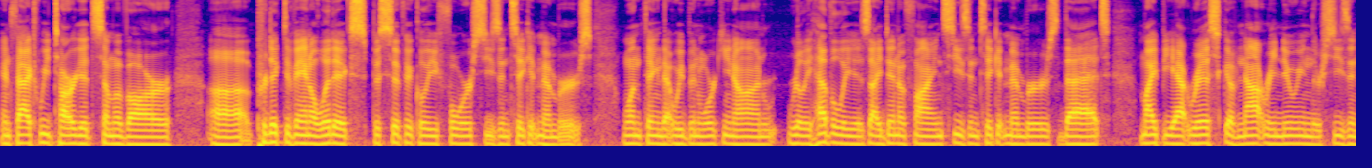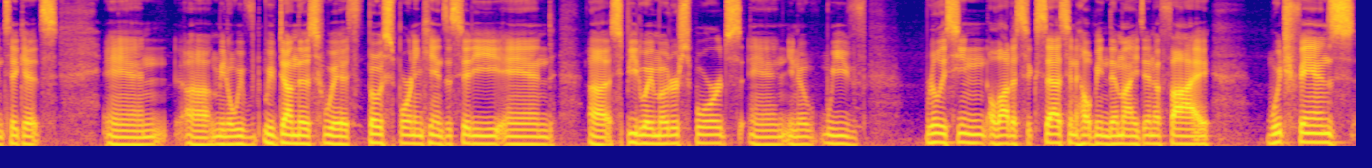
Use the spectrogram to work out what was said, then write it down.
in fact, we target some of our uh, predictive analytics specifically for season ticket members. One thing that we've been working on really heavily is identifying season ticket members that might be at risk of not renewing their season tickets. And um, you know we've we've done this with both Sporting Kansas City and uh, Speedway Motorsports, and you know we've really seen a lot of success in helping them identify which fans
